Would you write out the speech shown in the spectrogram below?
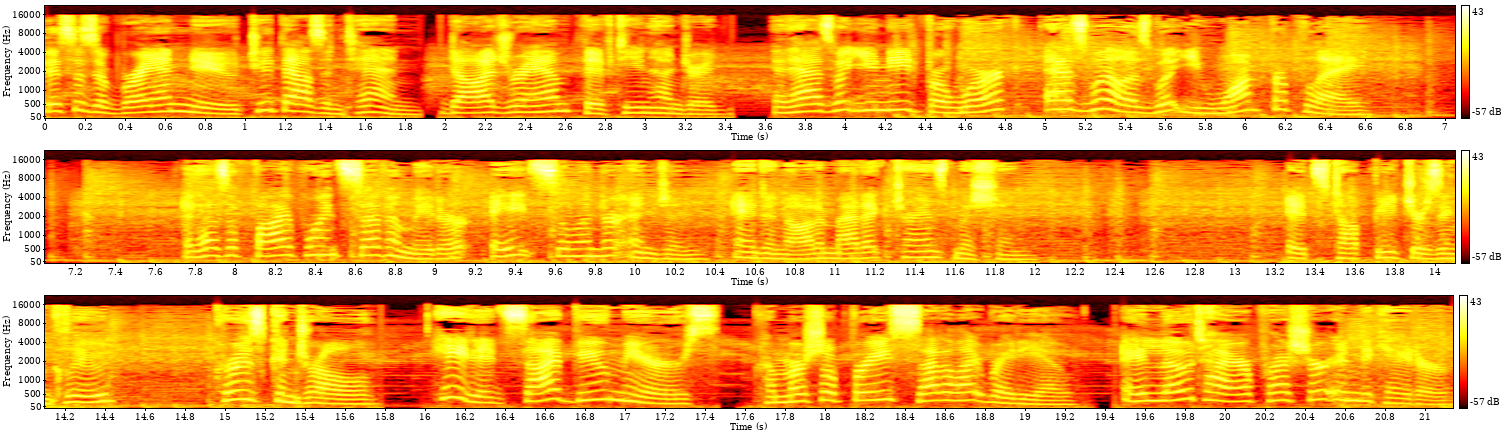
This is a brand new 2010 Dodge Ram 1500. It has what you need for work as well as what you want for play. It has a 5.7 liter, 8 cylinder engine and an automatic transmission. Its top features include cruise control, heated side view mirrors, commercial free satellite radio, a low tire pressure indicator,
